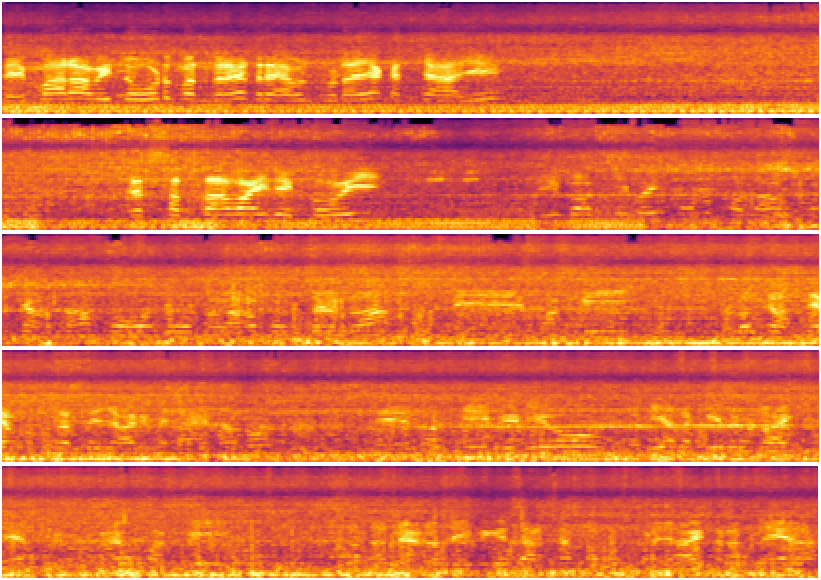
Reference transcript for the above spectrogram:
ਤੇ ਮਾਰਾ ਵੀ ਲੋਡ ਬਣ ਰਿਹਾ ਡਰਾਈਵਰ ਥੋੜਾ ਜਿਹਾ ਕੱਚਾ ਹਜੇ। ਤੇ ਸੱਤਾ ਬਾਈ ਦੇਖੋ ਵੀ। ਬਾਕੀ ਬਾਈ, ਤੁਹਾਨੂੰ ਪਤਾ ਉੱਪਰ ਚੜਨਾ ਬਹੁਤ ਜ਼ੋਰ ਲਗਾ ਮੋਟਰਸਾਈਕਲ ਦਾ ਤੇ ਬਾਕੀ ਚਲੋ ਜਾਂਦੇ ਆ ਮੰਦਰ ਤੇ ਜਾ ਕੇ ਮਿਲਾਂਗੇ ਤੁਹਾਨੂੰ। ਤੇ ਬਾਕੀ ਵੀਡੀਓ ਵਧੀਆ ਲੱਗੀ ਤਾਂ ਲਾਈਕ ਸ਼ੇਅਰ ਕਰਿਓ। ਬਾਕੀ ਮਾਤਾ ਨੈਣਾ ਦੇਵੀ ਦੇ ਦਰਸ਼ਨ ਤੁਹਾਨੂੰ ਉੱਪਰ ਜਾ ਕੇ ਕਰਾਉਂਦੇ ਆ।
